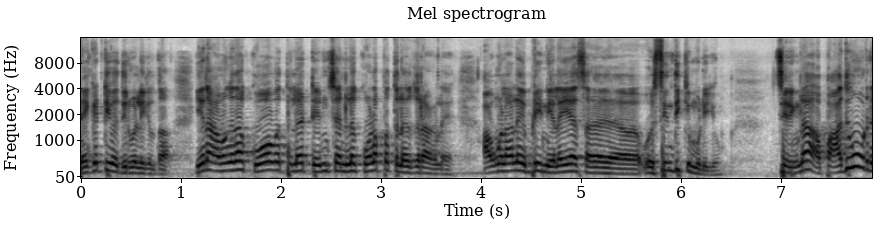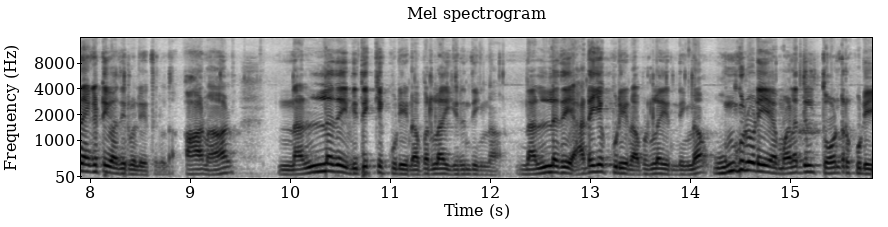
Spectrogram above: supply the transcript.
நெகட்டிவ் அதிர்வலைகள் தான். ஏன்னா அவங்க தான் கோபத்தில் டென்ஷனில் குழப்பத்தில் இருக்கிறாங்களே. அவங்களால எப்படி நிலையாக ச ஒரு சிந்திக்க முடியும்? சரிங்களா? அப்போ அதுவும் ஒரு நெகட்டிவ் அதிர்வலையத்தில் தான். ஆனால் நல்லதை விதைக்கக்கூடிய நபர்களாக இருந்தீங்கன்னா நல்லதை அடையக்கூடிய நபர்களாக இருந்தீங்கன்னா உங்களுடைய மனதில் தோன்றக்கூடிய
